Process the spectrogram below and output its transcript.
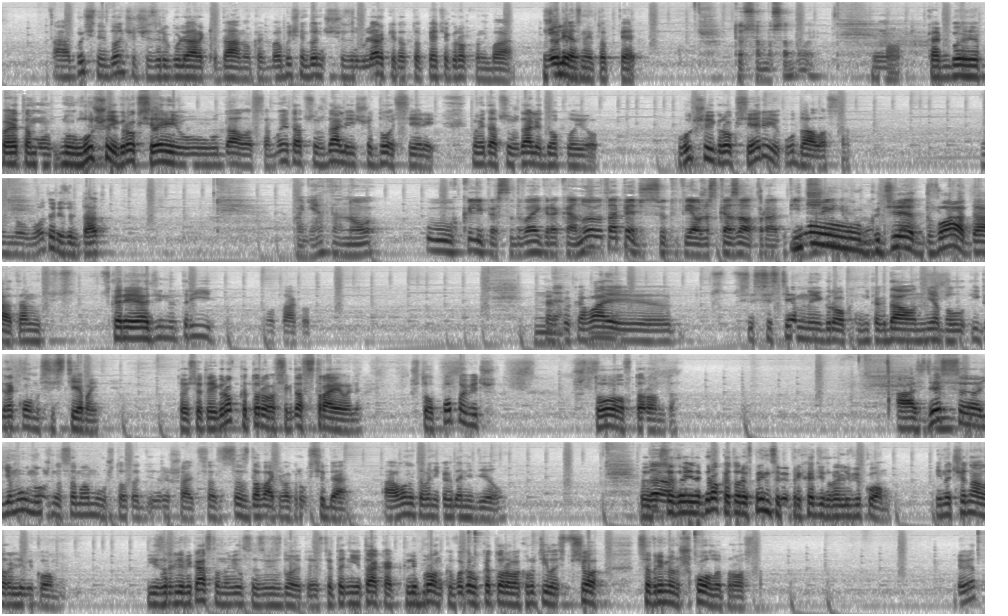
А обычный Дончич из регулярки, да, ну как бы обычный Дончич из регулярки это топ-5 игрок в НБА. Железный топ-5. То само собой. Ну, как бы поэтому, ну, лучший игрок серии у Далласа. Мы это обсуждали еще до серии. Мы это обсуждали до плей-офф. Лучший игрок серии у Далласа. Ну вот и результат. Понятно, но у Клиперса два игрока. Ну вот опять же, все тут я уже сказал про PG. Ну, ну где да. два, да, там скорее один и три. Вот так вот. Как да, бы Кавай да э, системный игрок, никогда он не был игроком системой. То есть это игрок, которого всегда встраивали. Что Попович, что в Торонто. А здесь э, ему нужно самому что-то решать, создавать вокруг себя. А он этого никогда не делал. То да. есть это игрок, который, в принципе, приходил ролевиком. И начинал ролевиком. И из ролевика становился звездой. То есть это не так, как Леброн, вокруг которого крутилось все со времен школы просто. Привет.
